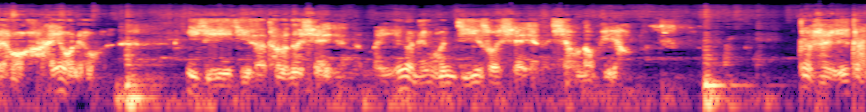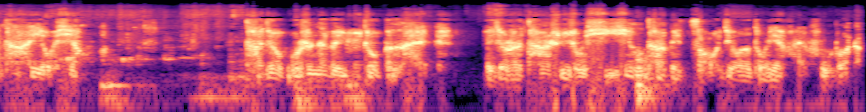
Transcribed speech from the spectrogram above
背后还有灵魂，一级一级的，它可能显现的每一个灵魂级所显现的相都不一样。但是，一旦它还有相，它就不是那个宇宙本来，也就是它是一种习性，它被造就的东西还附着着，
